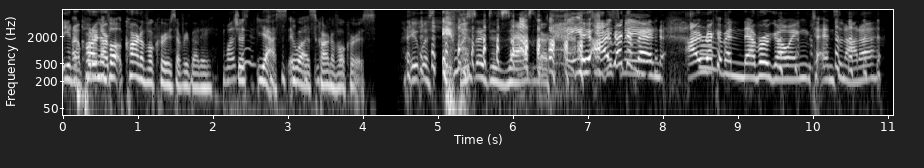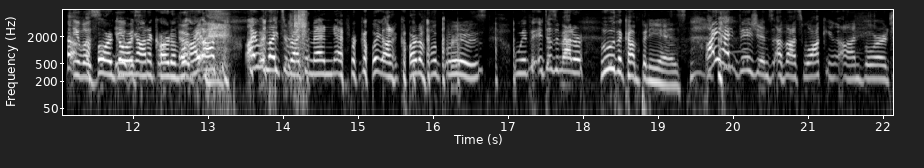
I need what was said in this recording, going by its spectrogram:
you know, a putting carnival our. carnival cruise. Everybody, Was just yes, it was carnival cruise. It was it was a disaster. I, I recommend I recommend never going to Ensenada. It was or going was- on a carnival. or I also I would like to recommend never going on a carnival cruise with it doesn't matter who the company is. I had visions of us walking on board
